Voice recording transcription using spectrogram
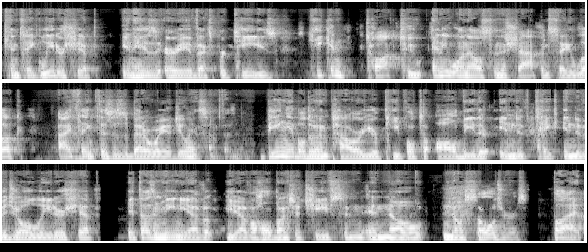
can take leadership in his area of expertise. He can talk to anyone else in the shop and say, look, I think this is a better way of doing something. Being able to empower your people to all be their take individual leadership. It doesn't mean you have a, you have a whole bunch of chiefs and, and no, no soldiers. But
